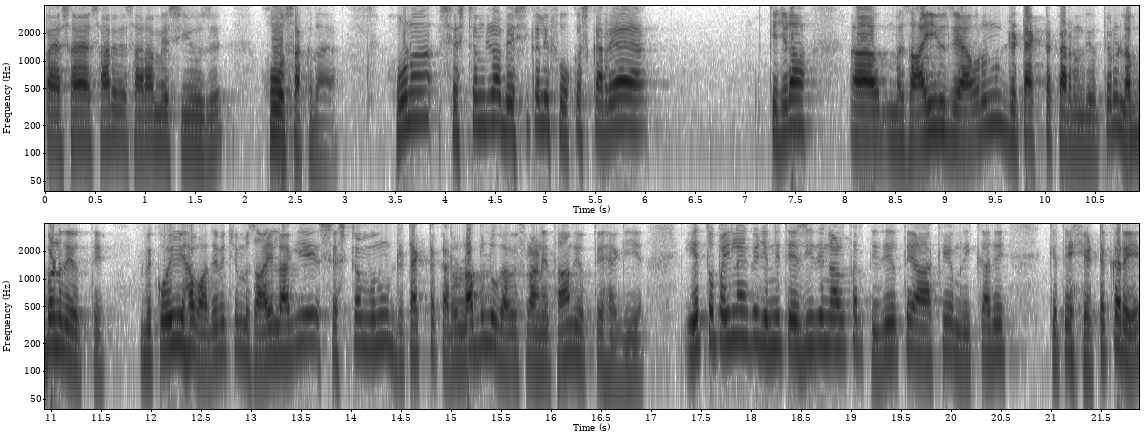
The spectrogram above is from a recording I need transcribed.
ਪੈਸਾ ਹੈ ਸਾਰੇ ਦੇ ਸਾਰਾ ਮਿਸਯੂਜ਼ ਹੋ ਸਕਦਾ ਆ। ਹੁਣ ਸਿਸਟਮ ਜਿਹੜਾ ਬੇਸਿਕਲੀ ਫੋਕਸ ਕਰ ਰਿਹਾ ਆ ਕਿ ਜਿਹੜਾ ਮਿਜ਼ਾਈਲਸ ਆ, ਉਹਨਾਂ ਨੂੰ ਡਿਟੈਕਟ ਕਰਨ ਦੇ ਉੱਤੇ, ਉਹਨੂੰ ਲੱਭਣ ਦੇ ਉੱਤੇ, ਵੀ ਕੋਈ ਵੀ ਹਵਾ ਦੇ ਵਿੱਚ ਮਿਜ਼ਾਈਲ ਆ ਗਈ, ਇਹ ਸਿਸਟਮ ਉਹਨੂੰ ਡਿਟੈਕਟ ਕਰੋ, ਲੱਭ ਲੂਗਾ ਵੀ ਫਲਾਣੇ ਥਾਂ ਦੇ ਉੱਤੇ ਹੈਗੀ ਆ। ਇਹ ਤੋਂ ਪਹਿਲਾਂ ਕਿ ਜਿੰਨੀ ਤੇਜ਼ੀ ਦੇ ਨਾਲ ਧਰਤੀ ਦੇ ਉੱਤੇ ਆ ਕੇ ਅਮਰੀਕਾ ਦੇ ਕਿਤੇ ਹਿੱਟ ਕਰੇ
